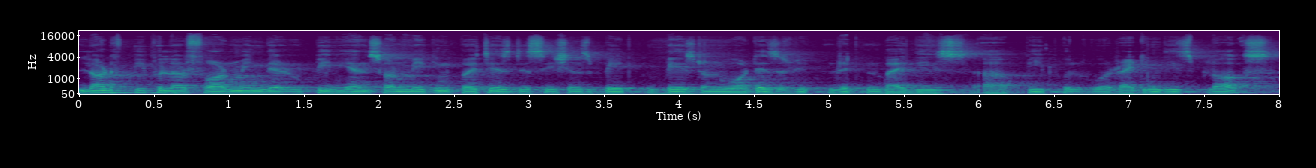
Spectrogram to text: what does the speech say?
a lot of people are forming their opinions or making purchase decisions ba- based on what is wri- written by these uh, people who are writing these blogs.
